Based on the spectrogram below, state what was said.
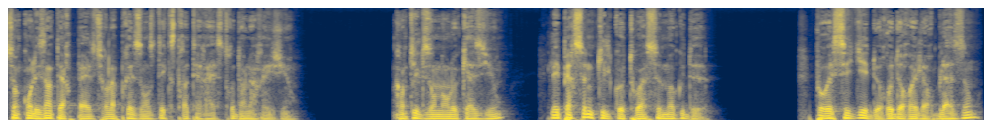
sans qu'on les interpelle sur la présence d'extraterrestres dans la région. Quand ils en ont l'occasion, les personnes qu'ils côtoient se moquent d'eux. Pour essayer de redorer leur blason,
